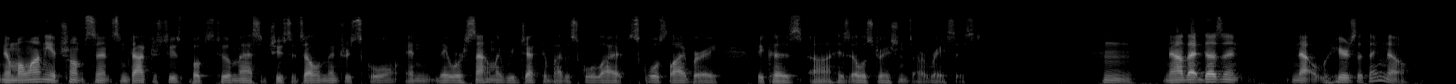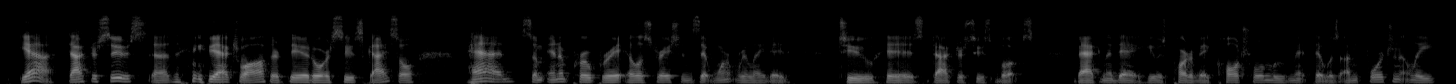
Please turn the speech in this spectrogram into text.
you know, Melania Trump sent some Dr. Seuss books to a Massachusetts elementary school, and they were soundly rejected by the school li- school's library because uh, his illustrations are racist. hmm. Now that doesn't. Now here's the thing, though. Yeah, Dr. Seuss, uh, the actual author Theodore Seuss Geisel, had some inappropriate illustrations that weren't related to his Dr. Seuss books. Back in the day, he was part of a cultural movement that was unfortunately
